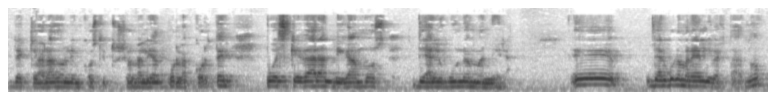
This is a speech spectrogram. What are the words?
declarado la inconstitucionalidad por la Corte, pues quedaran, digamos, de alguna manera. Eh, de alguna manera en libertad, ¿no?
